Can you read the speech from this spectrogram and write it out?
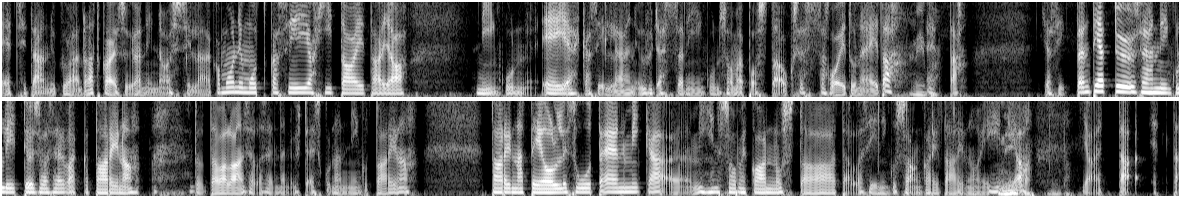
etsitään nykyään ratkaisuja, niin ne olisi sillä aika monimutkaisia ja hitaita ja niin kuin, ei ehkä sillään yhdessä niin kuin somepostauksessa hoituneita. Niinpä. Että, ja sitten tietty, sehän niin kuin liittyy sellaiseen vaikka tarina, tavallaan sellaisen tämän yhteiskunnan niin kuin tarina, tarinateollisuuteen, mikä, mihin some kannustaa tällaisiin niin kuin sankaritarinoihin. Ja, Niinpä, niinpä. ja että, että,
